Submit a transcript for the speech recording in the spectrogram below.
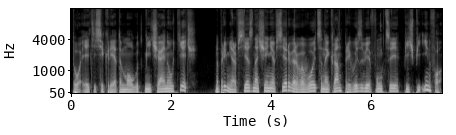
то эти секреты могут нечаянно утечь. Например, все значения в сервер выводятся на экран при вызове функции php-info.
